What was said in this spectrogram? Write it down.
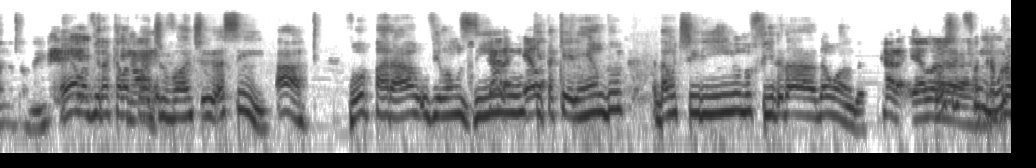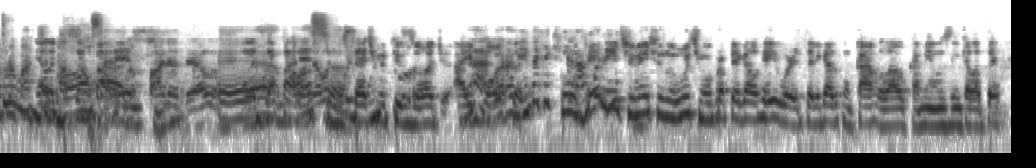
Ela vira aquela Cara. coadjuvante, assim, ah, vou parar o vilãozinho Cara, ela- que tá querendo dar um tirinho no filho da, da Wanda. Cara, ela. Eu achei que foi Até a muito própria ela desaparece. falha dela. É, Ela desaparece nossa. no sétimo episódio, aí É, volta convenientemente no último pra pegar o Hayward, tá ligado? Com o carro lá, o caminhãozinho que ela tem.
